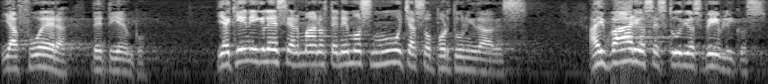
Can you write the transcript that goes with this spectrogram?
y afuera de tiempo. Y aquí en la iglesia, hermanos, tenemos muchas oportunidades. Hay varios estudios bíblicos.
